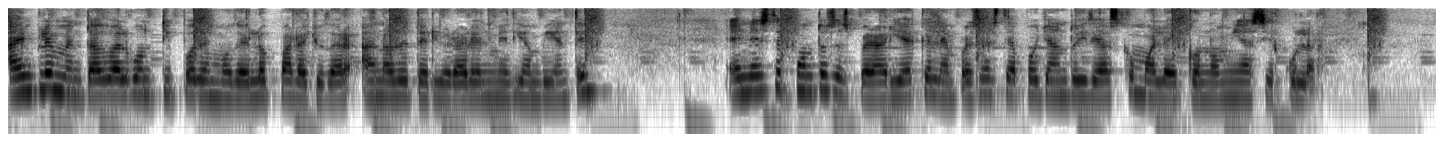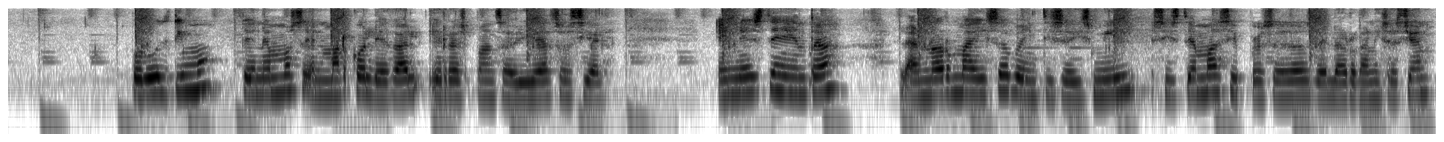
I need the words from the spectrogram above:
¿Ha implementado algún tipo de modelo para ayudar a no deteriorar el medio ambiente? En este punto se esperaría que la empresa esté apoyando ideas como la economía circular. Por último, tenemos el marco legal y responsabilidad social. En este entra la norma ISO 26000 Sistemas y Procesos de la Organización.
